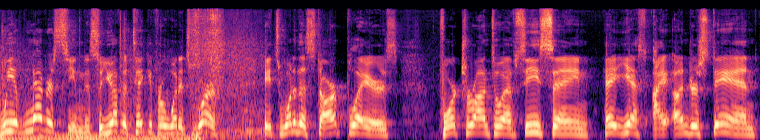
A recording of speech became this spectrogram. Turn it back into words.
We have never seen this. So you have to take it for what it's worth. It's one of the star players for Toronto FC saying, hey, yes, I understand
